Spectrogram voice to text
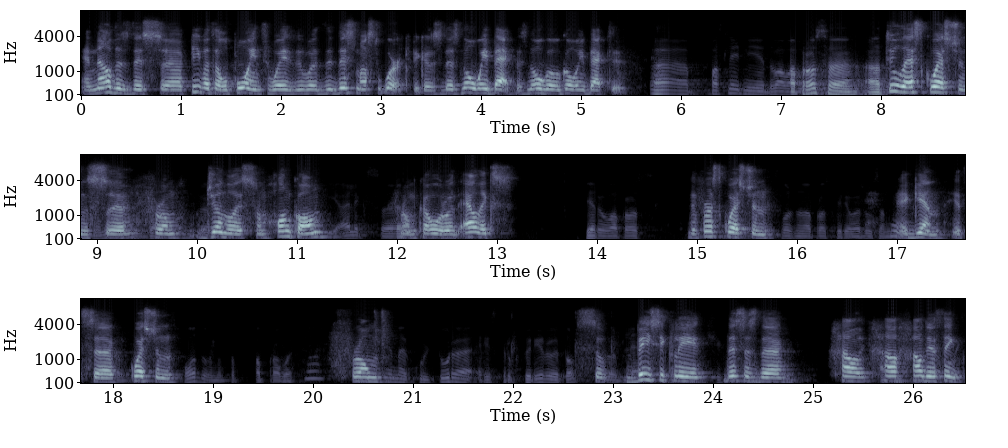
And now there's this uh, pivotal point where, where, this must work because there's no way back. There's no going back to. Uh, Two last questions uh, from journalists from Hong Kong, from Kaoru. And Alex. The first question, again, it's a question from, so basically this is the, how, how, how do you think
